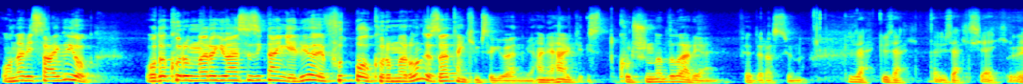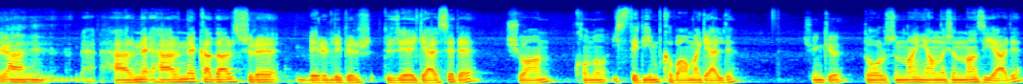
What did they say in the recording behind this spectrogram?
Ona bir saygı yok. O da kurumlara güvensizlikten geliyor. E, futbol kurumları olunca zaten kimse güvenmiyor. Hani herkes kurşunladılar yani federasyonu. Güzel, güzel. Da güzel şey. Yani- Ee, her ne her ne kadar süre belirli bir düzeye gelse de şu an konu istediğim kıvama geldi. Çünkü doğrusundan yanlışından ziyade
